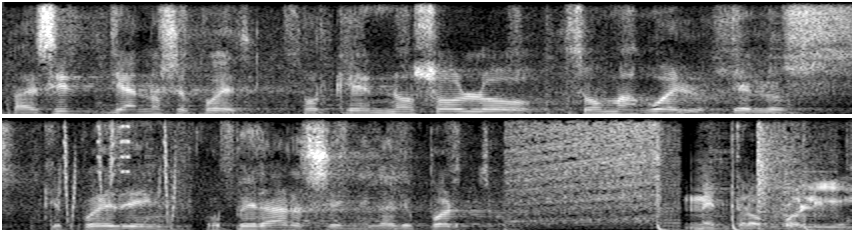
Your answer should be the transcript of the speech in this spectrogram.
para decir ya no se puede, porque no solo son más vuelos de los que pueden operarse en el aeropuerto. Metrópoli.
